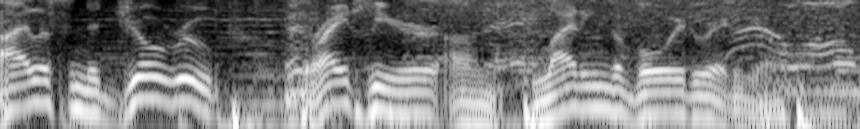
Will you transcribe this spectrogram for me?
I listen to Joe Rupe right here on Lighting the Void Radio.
